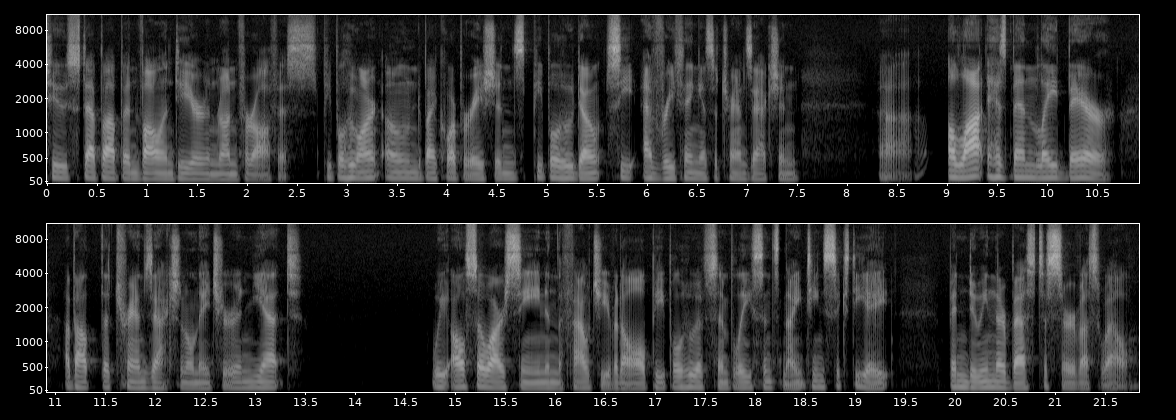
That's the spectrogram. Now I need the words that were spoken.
to step up and volunteer and run for office. People who aren't owned by corporations, people who don't see everything as a transaction. Uh, a lot has been laid bare about the transactional nature, and yet we also are seeing in the Fauci of it all people who have simply, since 1968, been doing their best to serve us well.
